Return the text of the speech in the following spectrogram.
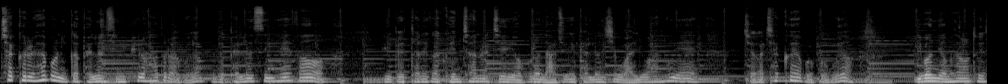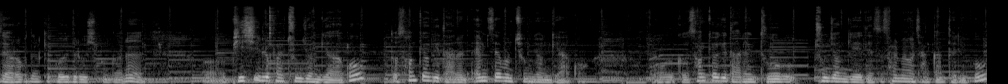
체크를 해보니까 balancing이 필요하더라고요. 그래서 balancing 해서 이 배터리가 괜찮을지 여부를 나중에 balancing 완료한 후에 제가 체크해 볼 거고요. 이번 영상을 통해서 여러분들께 보여드리고 싶은 거는 어, BC168 충전기하고 또 성격이 다른 M7 충전기하고 어, 그 성격이 다른 두 충전기에 대해서 설명을 잠깐 드리고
